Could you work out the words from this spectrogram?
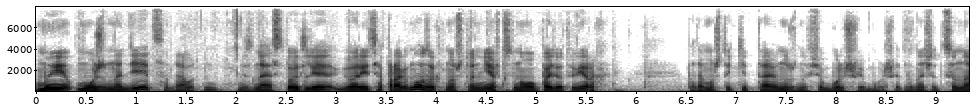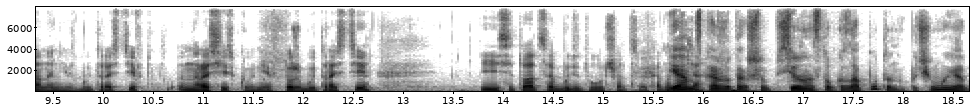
мы можем надеяться, да, вот не знаю, стоит ли говорить о прогнозах, но что нефть снова пойдет вверх, Потому что Китаю нужно все больше и больше. Это значит, цена на нефть будет расти, на российскую нефть тоже будет расти, и ситуация будет улучшаться. Экономики. Я вам скажу так, что все настолько запутано. Почему я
